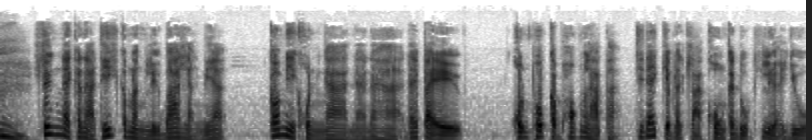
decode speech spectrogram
อืมซึ่งในขณะที่กำลังลือบ้านหลังเนี้ยก็มีคนงานนะนะฮะได้ไป ค้นพบกับห้องลับอะที่ได้เก็บรักษาโครงกระดูกที่เหลืออยู่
